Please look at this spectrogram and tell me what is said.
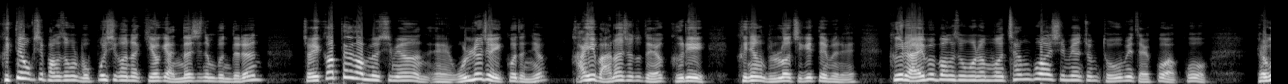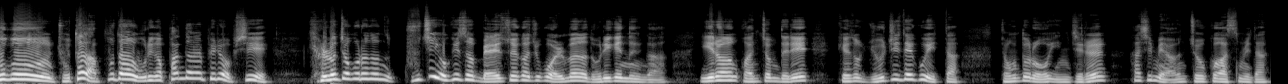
그때 혹시 방송을 못 보시거나 기억이 안 나시는 분들은 저희 카페 가보시면 예, 올려져 있거든요. 가입 안 하셔도 돼요. 글이 그냥 눌러지기 때문에 그 라이브 방송을 한번 참고하시면 좀 도움이 될 것 같고 결국은 좋다 나쁘다 우리가 판단할 필요 없이 결론적으로는 굳이 여기서 매수해가지고 얼마나 노리겠는가 이러한 관점들이 계속 유지되고 있다 정도로 인지를 하시면 좋을 것 같습니다.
